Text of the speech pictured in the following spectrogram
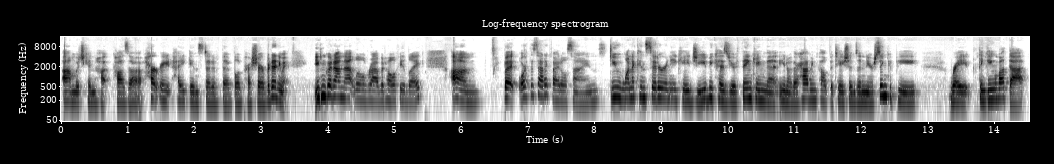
um, which can ha- cause a heart rate hike instead of the blood pressure. But anyway, you can go down that little rabbit hole if you'd like. Um, but orthostatic vital signs, do you want to consider an EKG because you're thinking that, you know, they're having palpitations and near syncope, right? Thinking about that.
